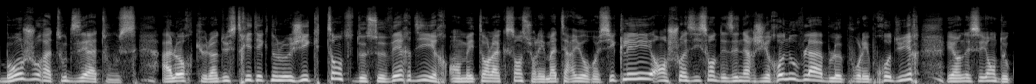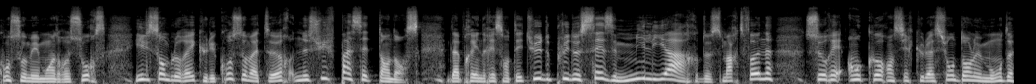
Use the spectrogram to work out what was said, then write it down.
Bonjour à toutes et à tous. Alors que l'industrie technologique tente de se verdir en mettant l'accent sur les matériaux recyclés, en choisissant des énergies renouvelables pour les produire et en essayant de consommer moins de ressources, il semblerait que les consommateurs ne suivent pas cette tendance. D'après une récente étude, plus de 16 milliards de smartphones seraient encore en circulation dans le monde,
